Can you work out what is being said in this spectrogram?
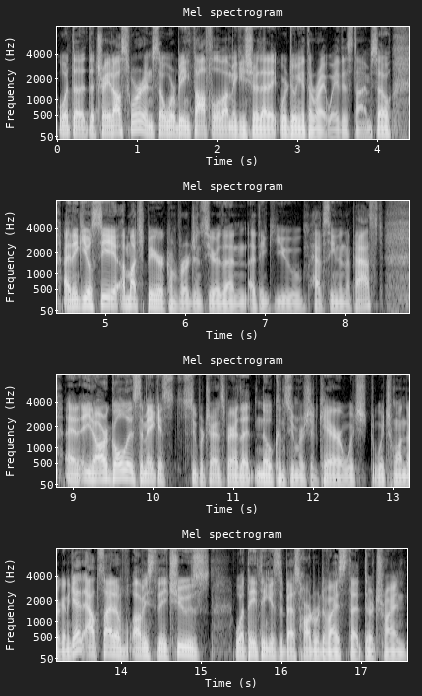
what the, the trade-offs were. And so we're being thoughtful about making sure that it, we're doing it the right way this time. So i think you'll see a much bigger convergence here than i think you have seen in the past. And you know our goal is to make it super transparent that no consumer should care which which one they're going to get outside of obviously they choose what they think is the best hardware device that they're trying,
